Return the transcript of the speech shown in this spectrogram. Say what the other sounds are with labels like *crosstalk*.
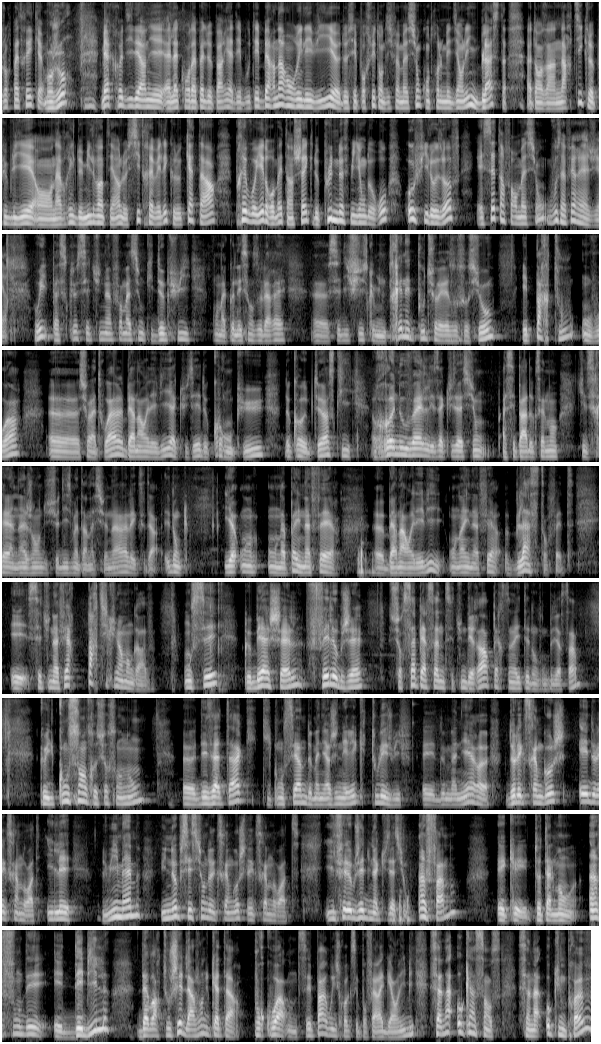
Bonjour Patrick. Bonjour. Mercredi dernier, la Cour d'appel de Paris a débouté Bernard-Henri Lévy euh, de ses poursuites en diffamation contre le média en ligne Blast. Dans un article publié en avril 2021, le site révélait que le Qatar prévoyait de remettre un chèque de plus de 9 millions d'euros aux philosophes. Et cette information vous a fait réagir? Oui, parce que c'est une information qui, depuis qu'on a connaissance de l'arrêt, euh, se diffuse comme une traînée de poudre sur les réseaux sociaux. Et partout, on voit euh, sur la toile Bernard Lévy accusé de corrompu, de corrupteur, ce qui renouvelle les accusations, assez paradoxalement, qu'il serait un agent du sionisme international, etc. Et donc, on n'a pas une affaire euh, Bernard-Henri Lévy, on a une affaire Blast, en fait. Et c'est une affaire particulièrement grave. On sait que BHL fait l'objet sur sa personne, c'est une des rares personnalités dont on peut dire ça, qu'il concentre sur son nom euh, des attaques qui concernent de manière générique tous les juifs, et de manière euh, de l'extrême gauche et de l'extrême droite. Il est lui-même une obsession de l'extrême gauche et de l'extrême droite. Il fait l'objet d'une accusation infâme et qui est totalement infondée et débile d'avoir touché de l'argent du Qatar. Pourquoi On ne sait pas. Oui, je crois que c'est pour faire la guerre en Libye. Ça n'a aucun sens. Ça n'a aucune preuve.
